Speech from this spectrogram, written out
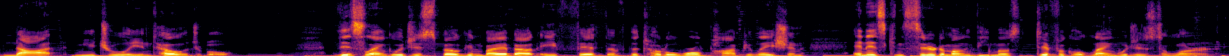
not mutually intelligible. This language is spoken by about a fifth of the total world population and is considered among the most difficult languages to learn.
